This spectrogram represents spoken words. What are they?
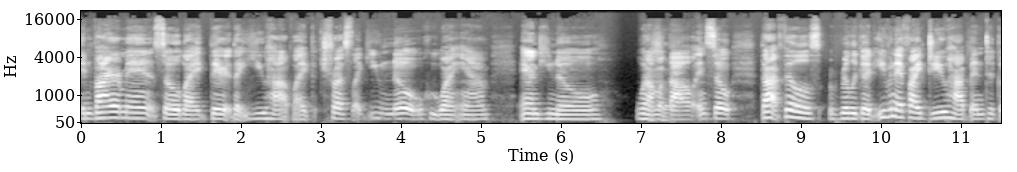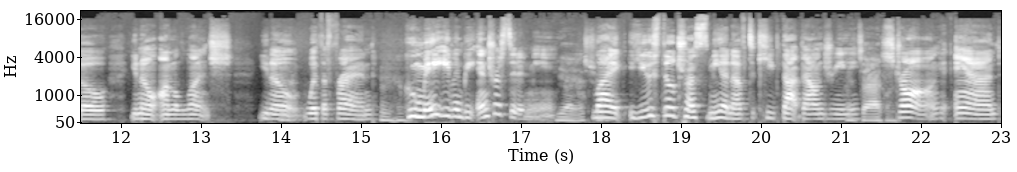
environment so like there that you have like trust like you know who I am and you know what I'm about and so that feels really good even if I do happen to go you know on a lunch you know with a friend who may even be interested in me Mm-hmm. Yeah, that's true. like you still trust me enough to keep that boundary Exactly. strong and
